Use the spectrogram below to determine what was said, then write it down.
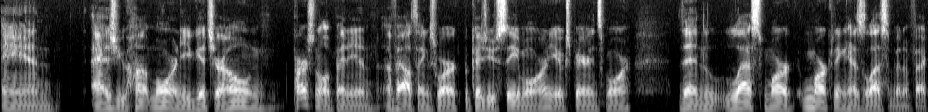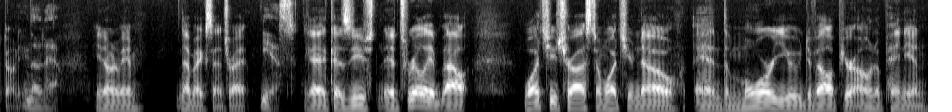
And as you hunt more and you get your own personal opinion of how things work because you see more and you experience more, then less mark marketing has less of an effect on you. No doubt. You know what I mean? That makes sense, right? Yes. Yeah, because you it's really about what you trust and what you know, and the more you develop your own opinion,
